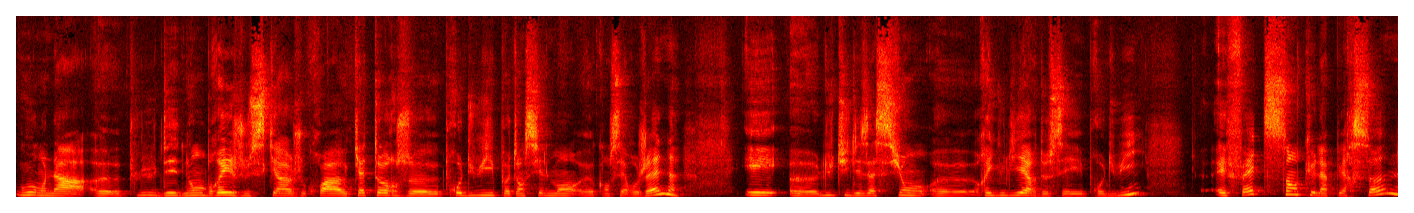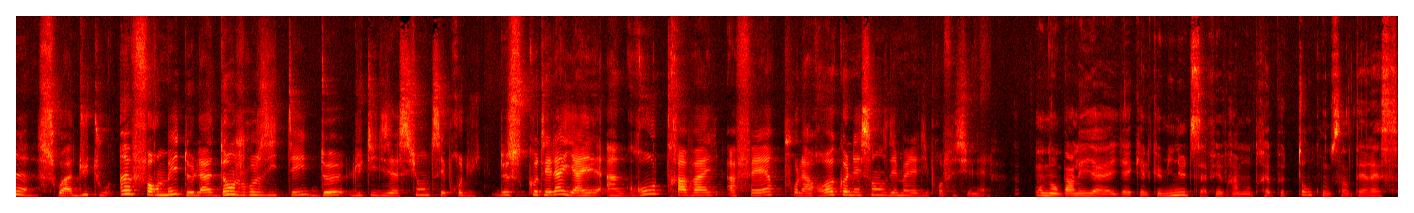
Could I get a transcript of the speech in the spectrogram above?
où on a euh, plus dénombré jusqu'à, je crois, 14 euh, produits potentiellement euh, cancérogènes. Et l'utilisation régulière de ces produits est faite sans que la personne soit du tout informée de la dangerosité de l'utilisation de ces produits. De ce côté-là, il y a un gros travail à faire pour la reconnaissance des maladies professionnelles. On en parlait il y, a, quelques minutes, ça fait vraiment très peu de temps qu'on s'intéresse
